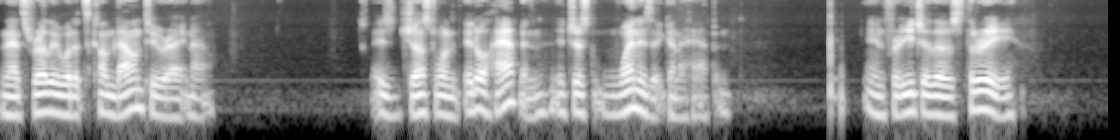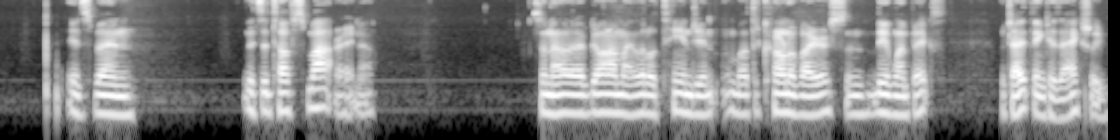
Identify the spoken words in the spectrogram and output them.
And that's really what it's come down to right now is just when it'll happen. It's just when is it going to happen? And for each of those three, it's been it's a tough spot right now. So now that I've gone on my little tangent about the coronavirus and the Olympics, which I think has actually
